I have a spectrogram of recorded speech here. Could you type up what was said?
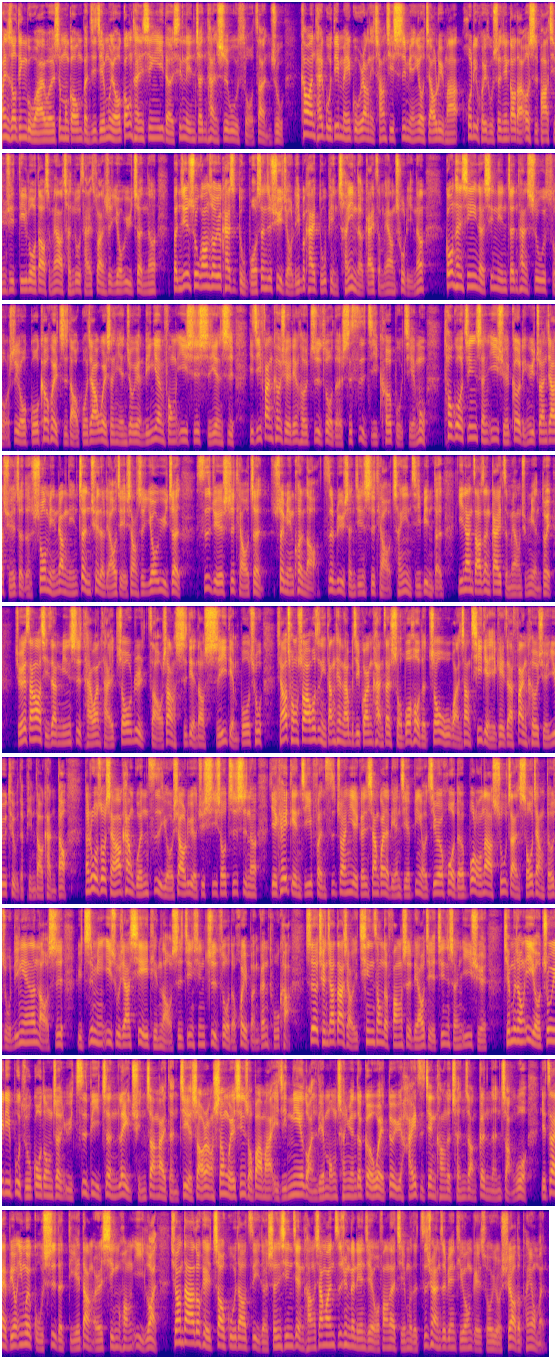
欢迎收听股癌，我是孟工。本期节目由工藤新一的心灵侦探事务所赞助。看完台股低美股，让你长期失眠又焦虑吗？获利回吐瞬间高达二十趴，情绪低落到什么样的程度才算是忧郁症呢？本金输光之后又开始赌博，甚至酗酒，离不开毒品成瘾的该怎么样处理呢？工藤新一的心灵侦探事务所是由国科会指导、国家卫生研究院林彦峰医师实验室以及泛科学联合制作的十四集科普节目，透过精神医学各领域专家学者的说明，让您正确的了解像是忧郁症、思觉失调症、睡眠困扰、自律神经失调、成瘾疾病等疑难杂症该怎么样去面对？九月三号起，在民视台湾台周日早上十点到十一点播出。想要重刷，或是你当天来不及观看，在首播后的周五晚上七点，也可以在泛科学 YouTube 的频道看到。那如果说想要看文字有效率的去吸收知识呢，也可以点击粉丝专业跟相关的连接，并有机会获得波隆纳书展首奖得主林延恩老师与知名艺术家谢怡婷老师精心制作的绘本跟图卡，适合全家大小以轻松的方式了解精神医学。节目中亦有注意力不不足过动症与自闭症类群障碍等介绍，让身为新手爸妈以及捏卵联盟成员的各位，对于孩子健康的成长更能掌握，也再也不用因为股市的跌宕而心慌意乱。希望大家都可以照顾到自己的身心健康。相关资讯跟连接，我放在节目的资讯栏这边，提供给所有有需要的朋友们。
